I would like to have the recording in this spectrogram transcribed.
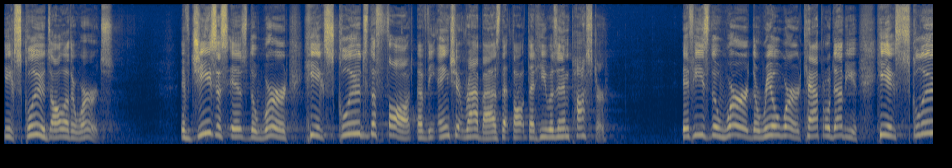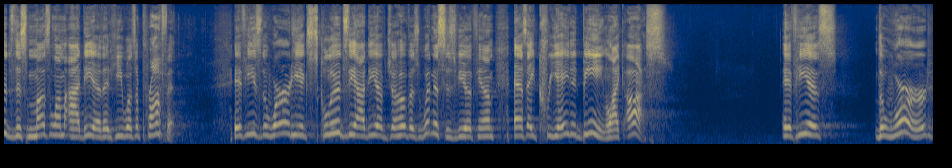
He excludes all other words. If Jesus is the Word, he excludes the thought of the ancient rabbis that thought that he was an impostor. If he's the Word, the real Word, capital W, he excludes this Muslim idea that he was a prophet. If he's the Word, he excludes the idea of Jehovah's Witnesses' view of him as a created being like us. If he is the Word,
